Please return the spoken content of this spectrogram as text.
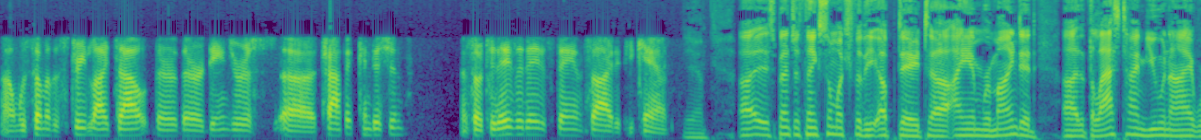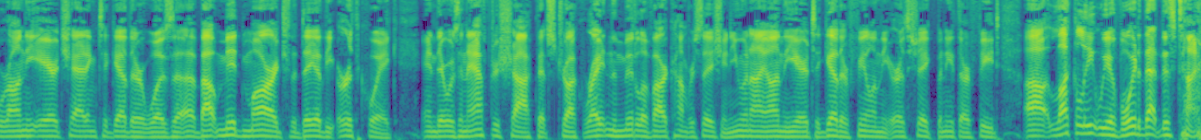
Uh, with some of the street lights out, there there are dangerous uh, traffic conditions, and so today's a day to stay inside if you can. Yeah. Uh, Spencer, thanks so much for the update. Uh, I am reminded uh, that the last time you and I were on the air chatting together was uh, about mid March, the day of the earthquake, and there was an aftershock that struck right in the middle of our conversation. You and I on the air together, feeling the earth shake beneath our feet. Uh, luckily, we avoided that this time.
